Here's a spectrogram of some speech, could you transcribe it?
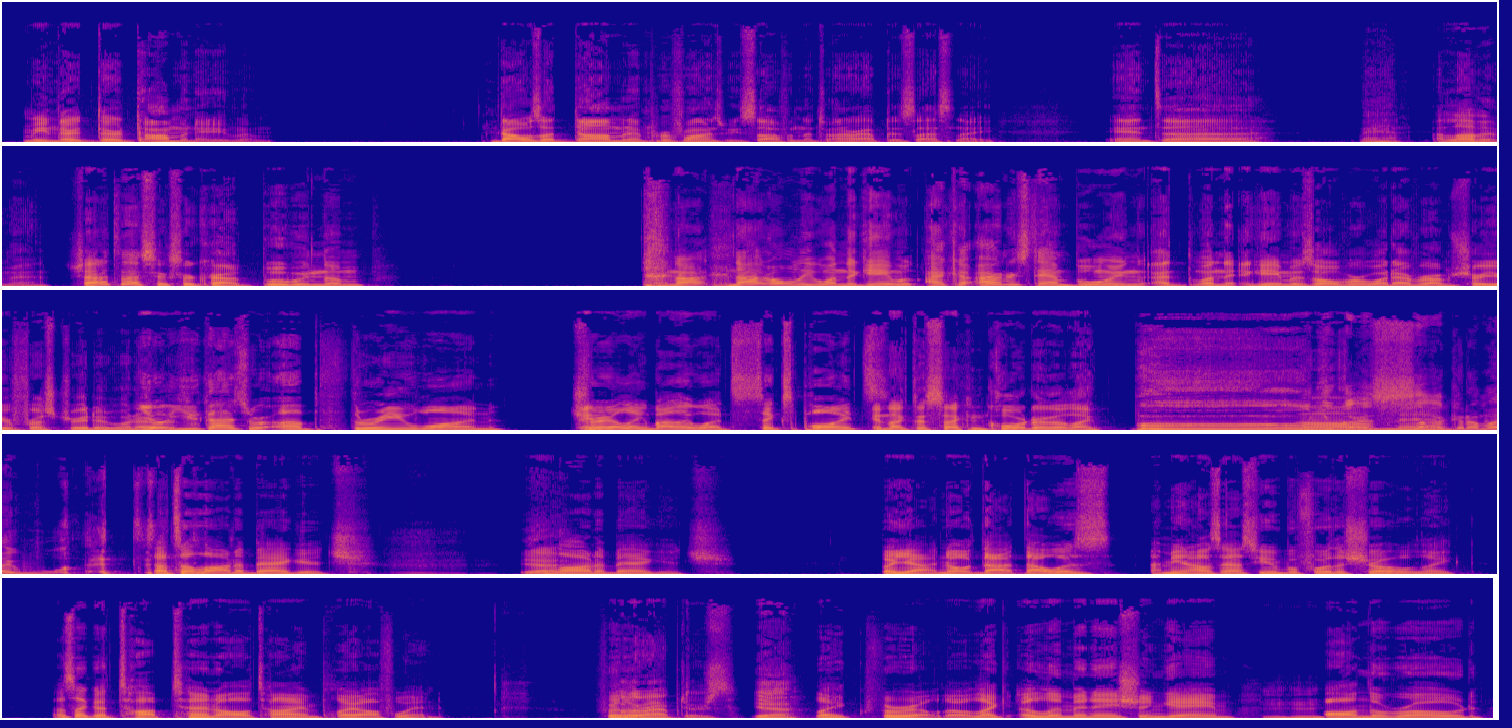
I mean, they're, they're dominating them. That was a dominant performance we saw from the Toronto Raptors last night. And, uh, man, I love it, man. Shout out to that Sixer crowd, booing them. Not not only when the game was, I, I understand booing at, when the game is over, whatever. I'm sure you're frustrated, whatever. Yo, you guys were up 3-1, trailing by like what, 6 points? In like the second quarter, they're like, "Boo! you Oh, guys man. suck!" And I'm like, "What?" That's a lot of baggage. yeah, a lot of baggage. But yeah, no, that that was. I mean, I was asking you before the show, like that's like a top ten all time playoff win for, the, Raptors. Yeah, Like for real though, like elimination game mm-hmm. on the road.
